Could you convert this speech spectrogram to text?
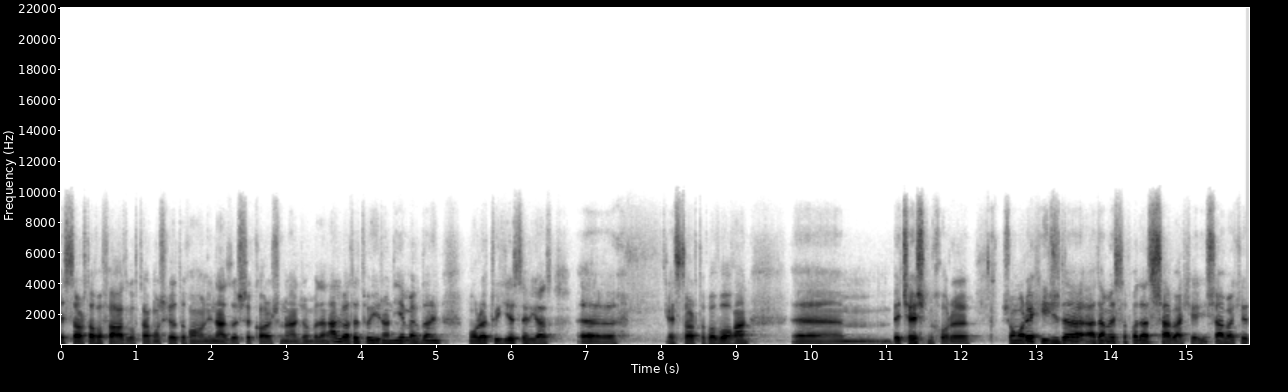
استارتاپ ها فقط گفتن مشکلات قانونی نذاشته کارشون رو انجام بدن. البته تو ایران یه مقدار این مورد تو یه سری از استارتاپ ها واقعا به چشم می‌خوره. شماره 18 عدم استفاده از شبکه. این شبکه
